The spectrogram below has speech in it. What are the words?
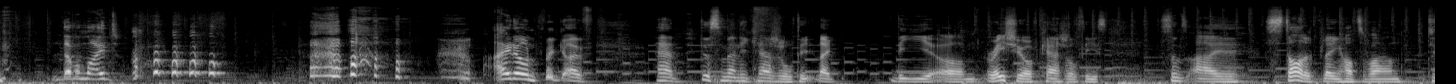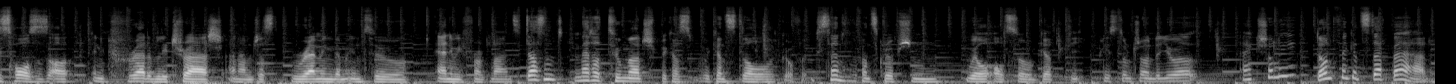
Never mind! I don't think I've had this many casualties, like the um, ratio of casualties since I started playing Hearts of Iron. These horses are incredibly trash and I'm just ramming them into enemy front lines. Doesn't matter too much because we can still go for extensive conscription. We'll also get the... Please don't join the US. Actually, don't think it's that bad.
